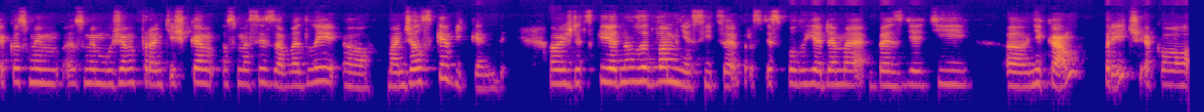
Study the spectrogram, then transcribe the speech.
jako s mým, s mým mužem Františkem jsme si zavedli uh, manželské víkendy. A my vždycky jednou za dva měsíce prostě spolu jedeme bez dětí uh, někam pryč, jako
